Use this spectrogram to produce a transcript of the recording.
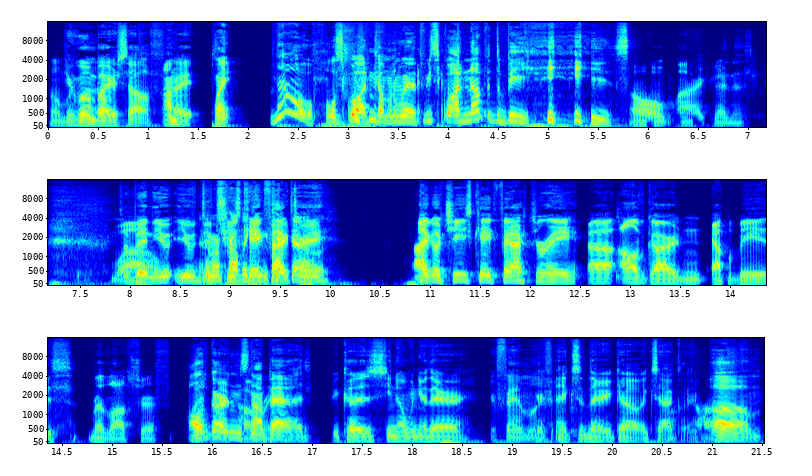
Oh my You're going God. by yourself, I'm right? playing. No, whole squad coming with. We squadding up at the bees. Oh my goodness. So Wow. Ben, you you do Cheesecake getting kicked Factory. Out. I go Cheesecake Factory, uh, Olive Garden, Applebee's, Red Lobster. Olive My- my Garden's power not rankings. bad because you know when you're there. Your family. You're, ex- there you go. Exactly. Um,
